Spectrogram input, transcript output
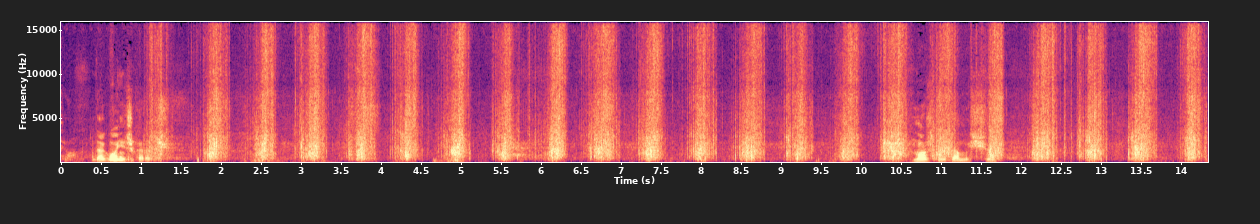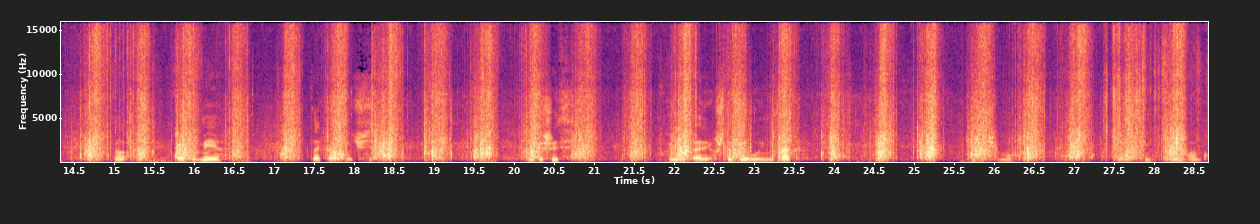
сел. Догонишь, короче. Может, не там еще. Ну, как умею, так как хочется. Напишите в комментариях, что делаю не так. И почему найти не могу.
